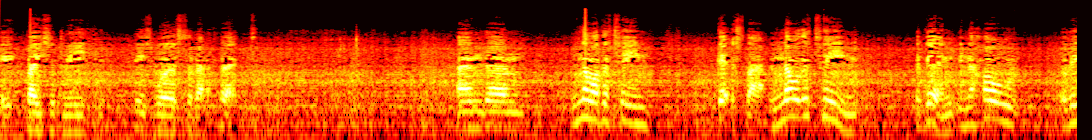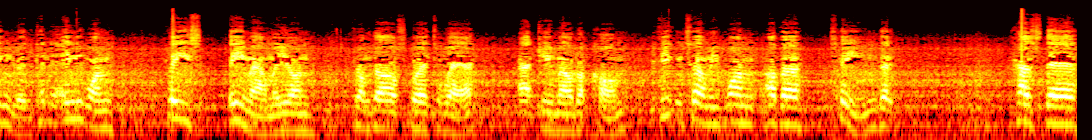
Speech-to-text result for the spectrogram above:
it basically is words to that effect. And um, no other team gets that. And no other team, again, in the whole of England, can anyone please email me on from Dial Square to Where at gmail.com if you can tell me one other team that has their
